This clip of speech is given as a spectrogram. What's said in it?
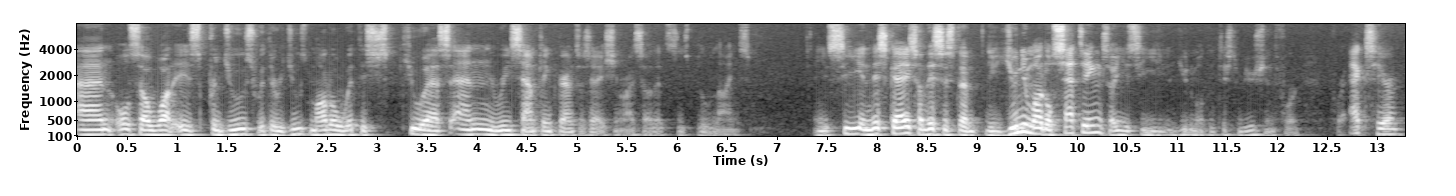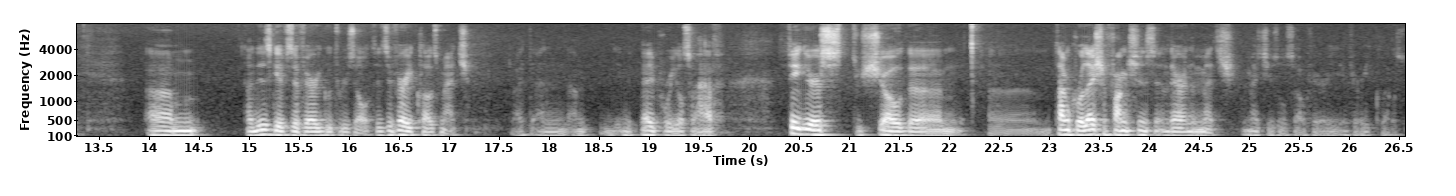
and also what is produced with the reduced model with this QSN resampling parameterization, right? So that's these blue lines. And you see in this case, so this is the, the unimodal setting, so you see unimodal distribution for, for X here. Um, and this gives a very good result. It's a very close match. Right? And um, in the paper, we also have figures to show the um, time correlation functions, and there in the match, match is also very, very close.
